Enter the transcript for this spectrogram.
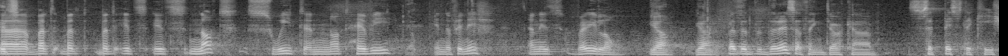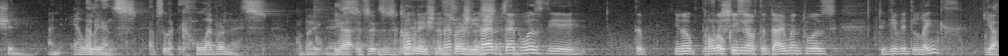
It's- Uh, but but but it's it's not sweet and not heavy in the finish, and it's very long. Yeah, yeah. But the, the, there is, I think, Dirk, a sophistication and elegance, Elegance, absolutely. a cleverness about this. Yeah, it's a, it's a combination of that, freshness. that that was the the you know polishing focus. of the diamond was to give it length, yeah,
